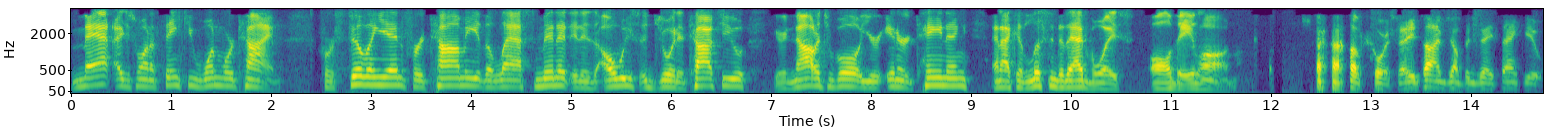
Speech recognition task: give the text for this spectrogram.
Matt, I just want to thank you one more time for filling in for Tommy the last minute. It is always a joy to talk to you. You're knowledgeable, you're entertaining, and I could listen to that voice all day long. of course, anytime, Jumpin' Jay. Thank you.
